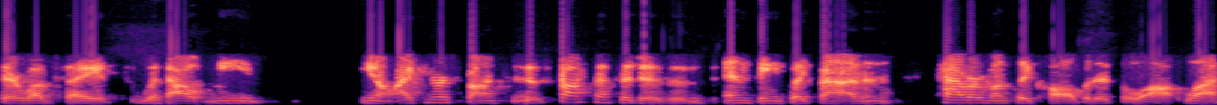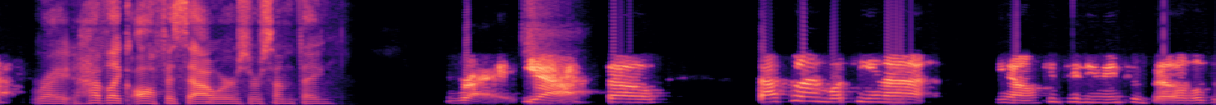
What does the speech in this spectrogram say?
their websites without me. You know, I can respond to stock messages and, and things like that, and have our monthly call, but it's a lot less. Right. Have like office hours or something. Right. Yeah. So that's what I'm looking at you know, continuing to build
